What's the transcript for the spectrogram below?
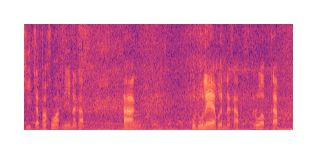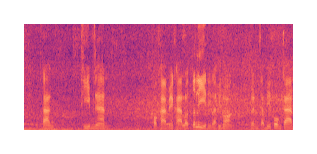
ที่จะมาฮอดนี่นะครับ ทางผู้ดูแลเพิ่อนนะครับรวมกับทางทีมงานพ่อค้าแม่ค้าลอตเตอรี่นี่แหละพี่น้องเพิ่อนก็มีโครงการ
